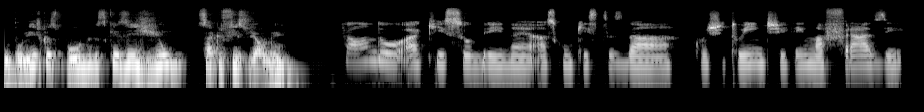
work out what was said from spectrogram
em políticas públicas que exigiam sacrifício de alguém. Falando aqui sobre né, as conquistas da Constituinte, tem uma frase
